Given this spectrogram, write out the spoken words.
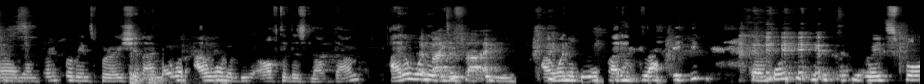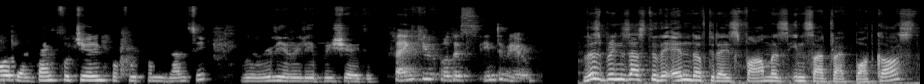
um, and thanks for the inspiration. I know what I want to be after this lockdown. I don't want A to be a butterfly. I want to be a butterfly. and thank you for such a great sport, and thanks for cheering for Food from Mzansi. We really, really appreciate it. Thank you for this interview. This brings us to the end of today's Farmers Inside Track podcast.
